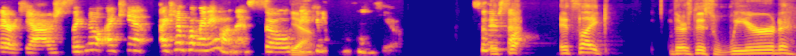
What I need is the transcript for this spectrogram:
there. Yeah, I was just like, no, I can't, I can't put my name on this. So yeah. thank you, thank you. So there's it's that. Like, it's like there's this weird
